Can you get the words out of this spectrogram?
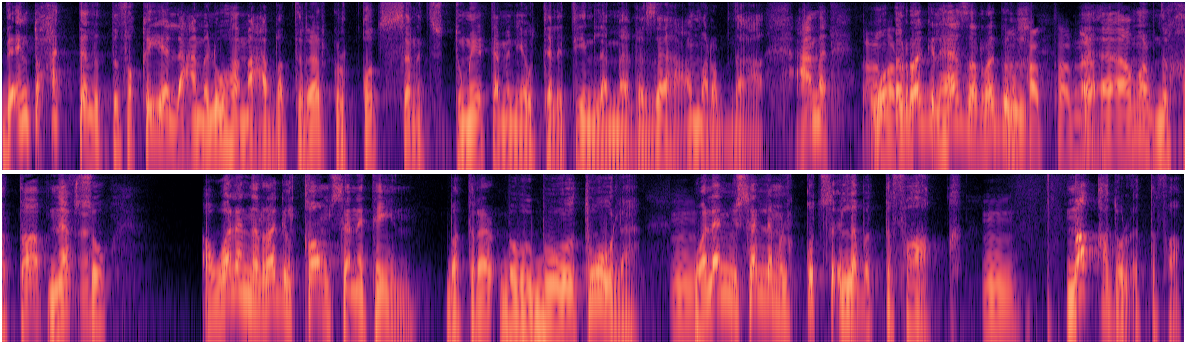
ده أنتوا حتى الاتفاقية اللي عملوها مع بطريرك القدس سنة 638 لما غزاها عمر بن عمل. عمر الراجل هذا الرجل الخطاب، نعم. آه، عمر بن الخطاب نفسه. اولا الراجل قام سنتين ببطوله ولم يسلم القدس إلا باتفاق. نقضوا الاتفاق.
